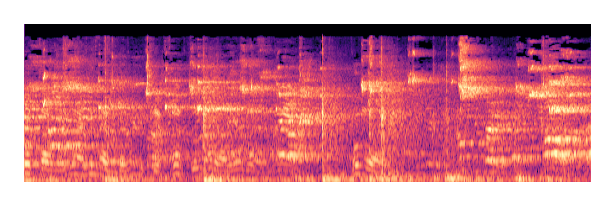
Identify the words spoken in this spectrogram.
我看看，你看，哥们，结合怎么样？我操，不行。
